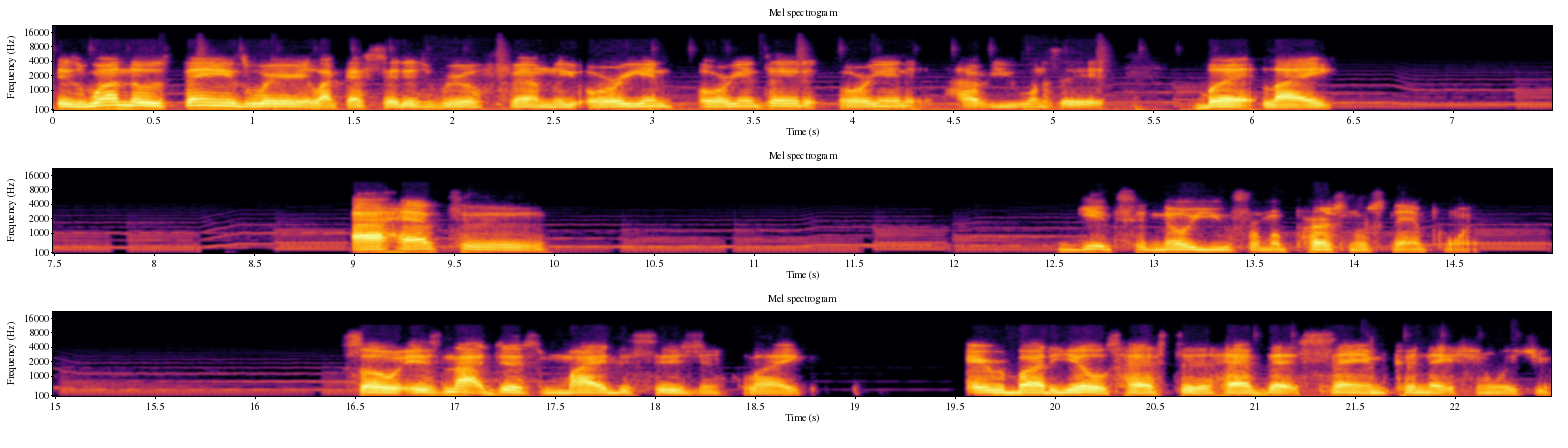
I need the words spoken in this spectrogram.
it's one of those things where, like I said, it's real family orient orientated, oriented, however you want to say it. But like, I have to get to know you from a personal standpoint. So it's not just my decision. Like everybody else has to have that same connection with you.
